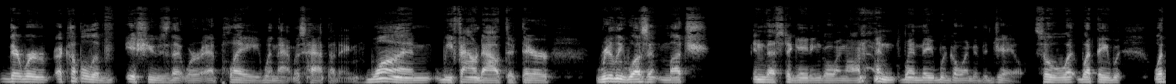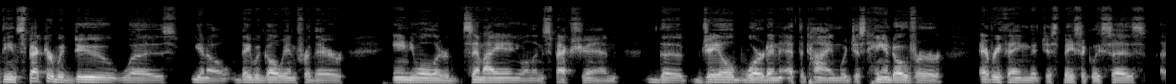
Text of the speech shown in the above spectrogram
there were a couple of issues that were at play when that was happening. One, we found out that there really wasn't much investigating going on when, when they would go into the jail. So what what they what the inspector would do was, you know, they would go in for their annual or semi-annual inspection, the jail warden at the time would just hand over everything that just basically says, uh,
